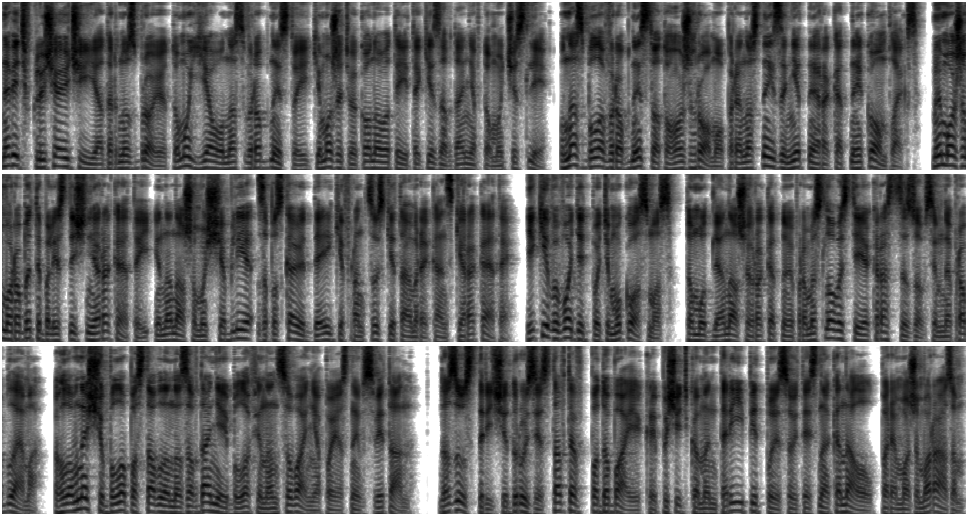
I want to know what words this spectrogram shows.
навіть включаючи ядерну зброю. Тому є у нас виробництва, які можуть виконувати і такі завдання, в тому числі. У нас було виробництво того ж грому, переносний зенітний ракетний комплекс. Ми можемо робити балістичні ракети, і на нашому щаблі запускають деякі французькі та американські ракети, які виводять потім у космос. Тому для нашої ракетної промисловості якраз це зовсім не проблема. Головне, що було поставлено завдання і було фінансування, пояснив Світан. До зустрічі, друзі, ставте вподобайки, пишіть коментарі, підписуйтесь на канал. Переможемо разом.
